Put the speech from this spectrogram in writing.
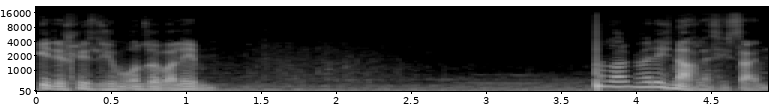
Geht es schließlich um unser Überleben. Da sollten wir nicht nachlässig sein.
